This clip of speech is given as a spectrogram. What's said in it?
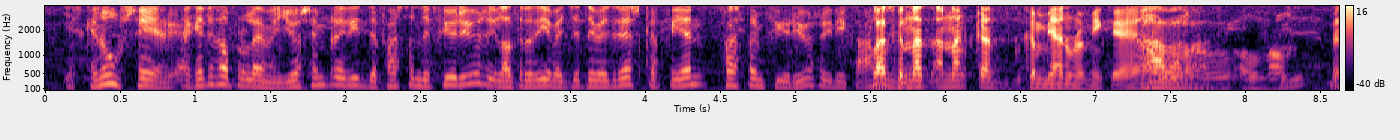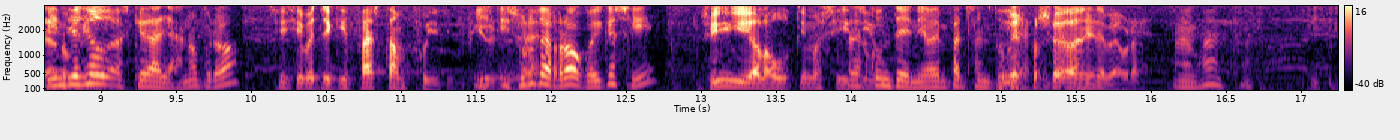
Fast? És que no ho sé, aquest és el problema. Jo sempre he dit The Fast and the Furious i l'altre dia veig a TV3 que feien Fast and Furious i dic, ah, Clar, és que han anat, han anat ca- canviant una mica, eh, Ah, el, el, el nom. Vin no Diesel miro. es queda allà, no, però? Sí, sí, veig aquí Fast and Furious. I, i surt eh? de rock, oi que sí? Sí, a l'última sí, Estàs tio. content, ja vam pensar en tu. Només ja, per això he d'anar a veure. Ah, bueno,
